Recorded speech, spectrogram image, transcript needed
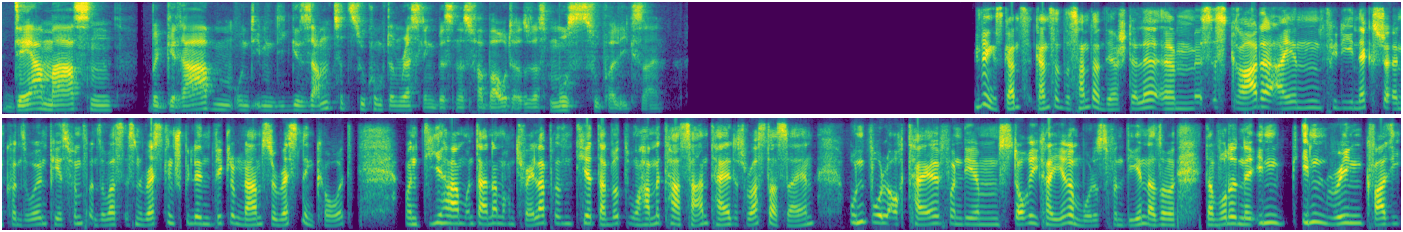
dermaßen begraben und ihm die gesamte Zukunft im Wrestling-Business verbaut. Also das muss Super League sein. Übrigens, ganz, ganz interessant an der Stelle, ähm, es ist gerade ein, für die Next-Gen-Konsolen, PS5 und sowas, ist eine Wrestling-Spielentwicklung namens The Wrestling Code. Und die haben unter anderem auch einen Trailer präsentiert, da wird Mohammed Hassan Teil des Rosters sein und wohl auch Teil von dem Story-Karrieremodus von denen. Also da wurde eine In- In-Ring quasi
